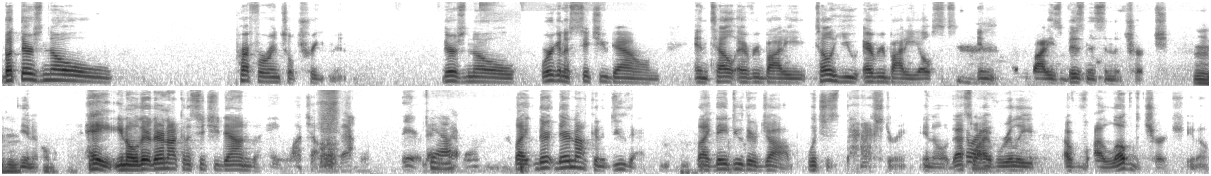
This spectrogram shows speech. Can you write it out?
but there's no preferential treatment. There's no we're gonna sit you down and tell everybody, tell you everybody else in everybody's business in the church. Mhm. You know, hey, you know, they're they're not gonna sit you down and be like, hey, watch out for that one. There, that, Yeah. that one. Like they're they're not gonna do that. Like they do their job, which is pastoring. You know, that's why I've really I've, I love the church. You know.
